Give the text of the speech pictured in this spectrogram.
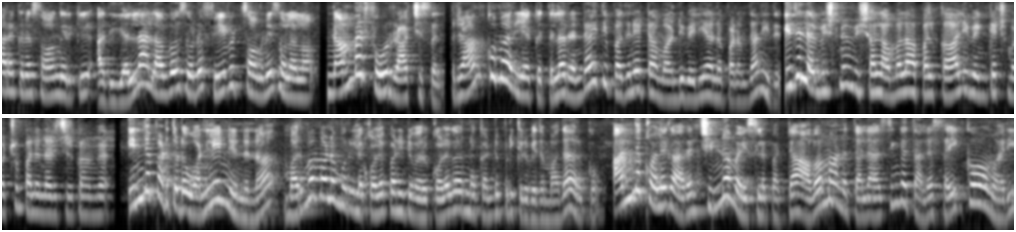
பறக்கிற சாங் இருக்கு. அது எல்லா லவர்ஸோட ஃபேவரட் சாங்னே சொல்லலாம். நம்பர் ஃபோர் ராட்சசன். ராம்குமார் இயக்கத்தில் ரெண்டாயிரத்தி பதினெட்டாம் ஆண்டு வெளியான படம் தான் இது. இதுல விஷ்ணு விஷால் அமலா பால் காளி வெங்கட் மற்றும் பலர் நடிச்சிருக்காங்க. இந்த படத்தோட ஒன்லைன் என்னன்னா மர்மமான முறையில கொலை பண்ணிட்டு வர கொலைகாரனை கண்டுபிடிக்கிற விதமா தான் இருக்கும். அந்த கொலைகாரன் சின்ன வயசுல பட்ட அவமானத்தால அசிங்கத்தால சைக்கோவா மாதிரி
